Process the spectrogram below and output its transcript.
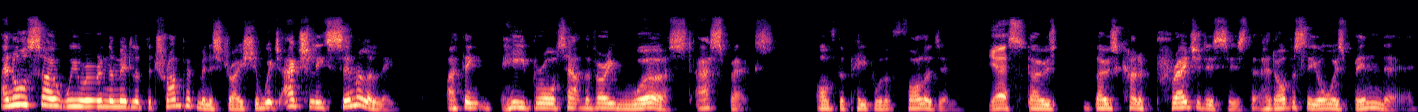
And also, we were in the middle of the Trump administration, which actually, similarly, I think he brought out the very worst aspects of the people that followed him. Yes. Those those kind of prejudices that had obviously always been there,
